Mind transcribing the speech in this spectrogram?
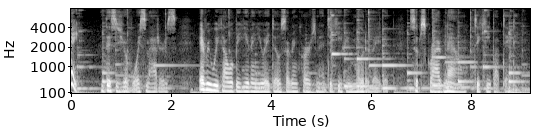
Hey, this is Your Voice Matters. Every week I will be giving you a dose of encouragement to keep you motivated. Subscribe now to keep updated.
